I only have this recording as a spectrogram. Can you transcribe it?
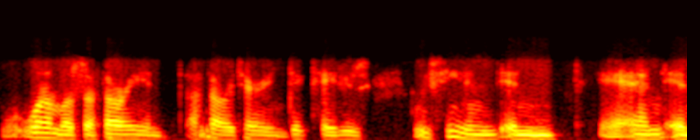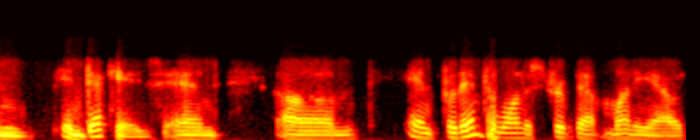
one of the most authoritarian authoritarian dictators we've seen in in in, in, in decades, and um, and for them to want to strip that money out,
